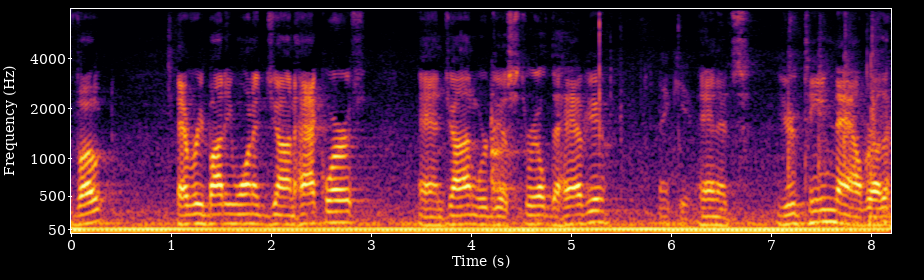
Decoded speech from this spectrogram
vote. Everybody wanted John Hackworth. And John, we're just thrilled to have you. Thank you. And it's your team now, brother.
